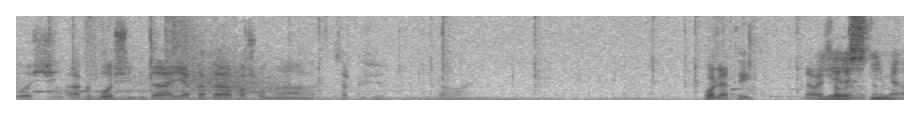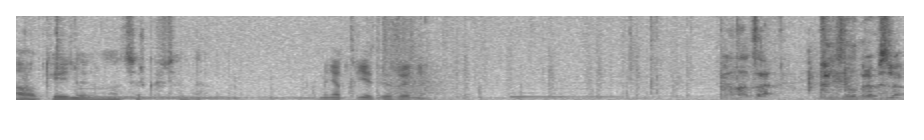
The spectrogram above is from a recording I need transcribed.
площади. а, к площади, да? Я тогда пошел на церковь. Давай. Коля, а ты? Давай Я с ними, а окей, да, на церковь тогда. У меня тут есть движение. Граната. Прилетел прям сюда.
